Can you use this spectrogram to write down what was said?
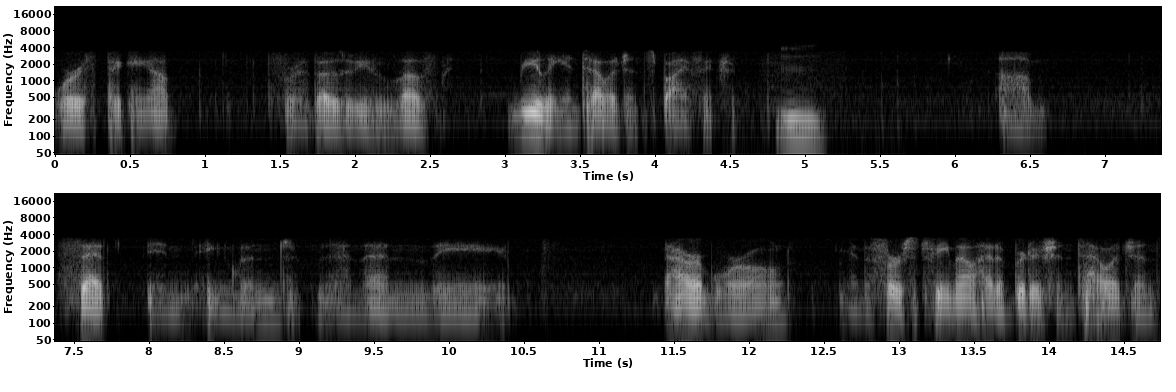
worth picking up for those of you who love really intelligent spy fiction. Mm. Um, set in England and then the Arab world. I mean, the first female head of British intelligence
